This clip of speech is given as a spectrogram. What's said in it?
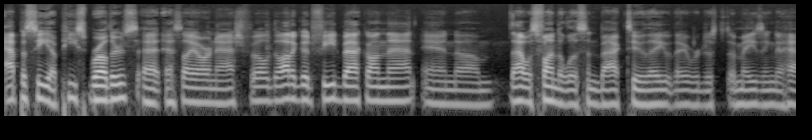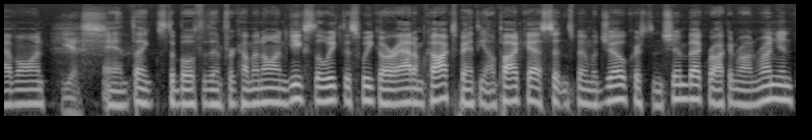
Apicea Peace Brothers at SIR Nashville. Got A lot of good feedback on that, and um, that was fun to listen back to. They they were just amazing to have on. Yes. And thanks to both of them for coming on. Geeks of the Week this week are Adam Cox, Pantheon Podcast, Sit and Spin with Joe, Kristen Schimbeck, Rock and Ron Runyon,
